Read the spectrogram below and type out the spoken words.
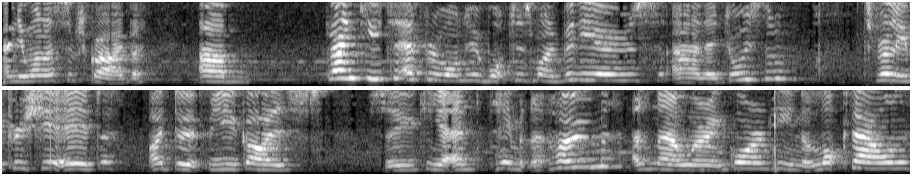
And you want to subscribe. Um, Thank you to everyone who watches my videos and enjoys them. It's really appreciated. I do it for you guys so you can get entertainment at home as now we're in quarantine and lockdown.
